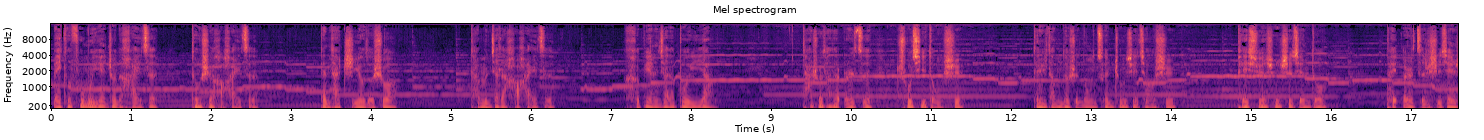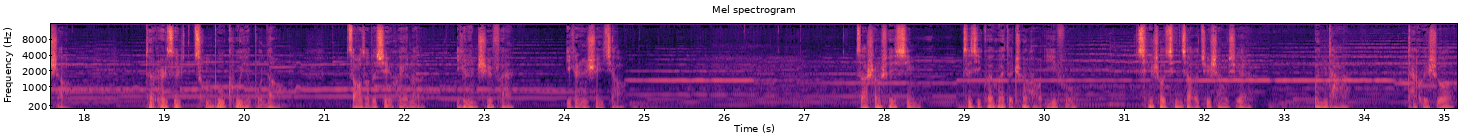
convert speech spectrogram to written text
每个父母眼中的孩子都是好孩子。”但他执拗地说：“他们家的好孩子和别人家的不一样。”他说他的儿子出奇懂事，但是他们都是农村中学教师，陪学生时间多，陪儿子的时间少。但儿子从不哭也不闹，早早的学会了一个人吃饭，一个人睡觉。早上睡醒，自己乖乖的穿好衣服，轻手轻脚的去上学。问他，他会说：“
